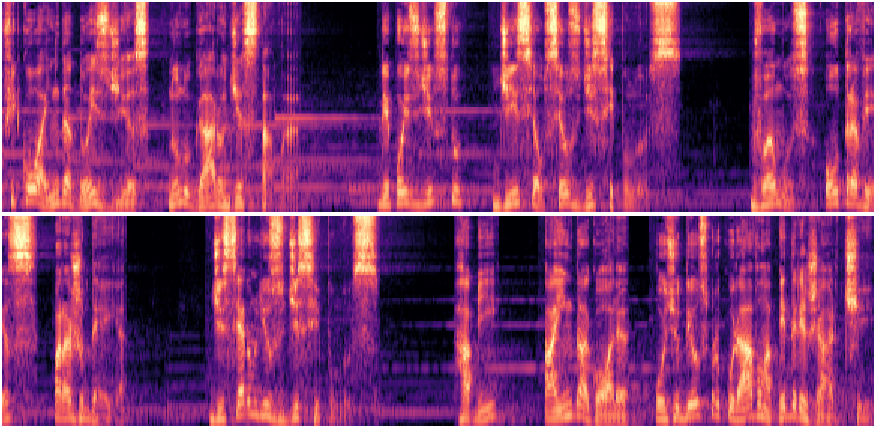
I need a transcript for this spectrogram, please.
ficou ainda dois dias no lugar onde estava. Depois disto, disse aos seus discípulos: Vamos outra vez para a Judéia. Disseram-lhe os discípulos: Rabi, ainda agora os judeus procuravam apedrejar-te,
